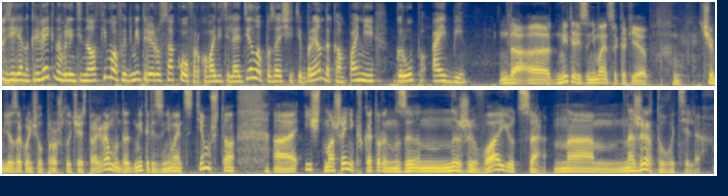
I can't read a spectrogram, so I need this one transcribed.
Студии Елена Кривякина, Валентина Алфимов и Дмитрий Русаков, руководитель отдела по защите бренда компании Group IB. Да, а Дмитрий занимается, как я, чем я закончил прошлую часть программы, да, Дмитрий занимается тем, что а, ищет мошенников, которые наз, наживаются на, на жертвователях.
